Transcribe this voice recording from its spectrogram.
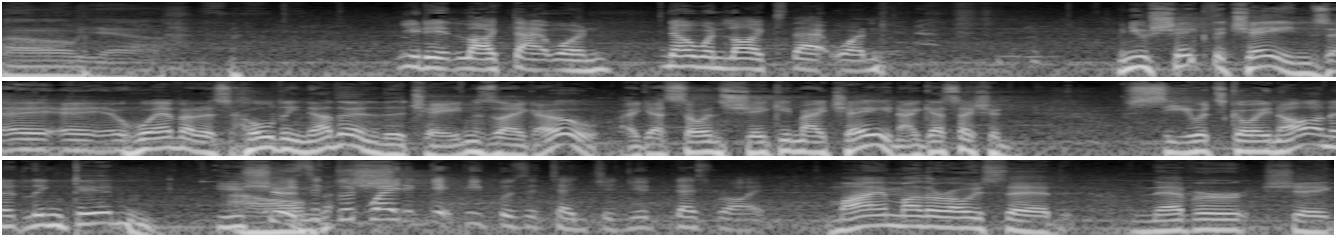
Oh yeah. You didn't like that one. No one liked that one. When you shake the chains, uh, uh, whoever is holding the other end of the chain is like, oh, I guess someone's shaking my chain. I guess I should see what's going on at LinkedIn. You Oh, should. It's a good way to get people's attention. You, that's right. My mother always said, never shake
